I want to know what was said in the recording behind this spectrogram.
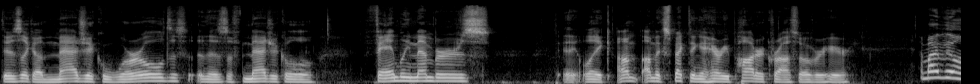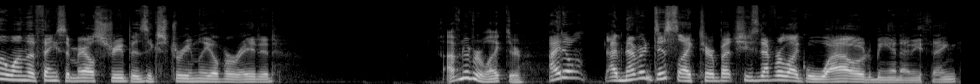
there's like a magic world, and there's a magical family members. Like I'm I'm expecting a Harry Potter crossover here. Am I the only one that thinks that Meryl Streep is extremely overrated? I've never liked her. I don't. I've never disliked her, but she's never like wowed me in anything,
